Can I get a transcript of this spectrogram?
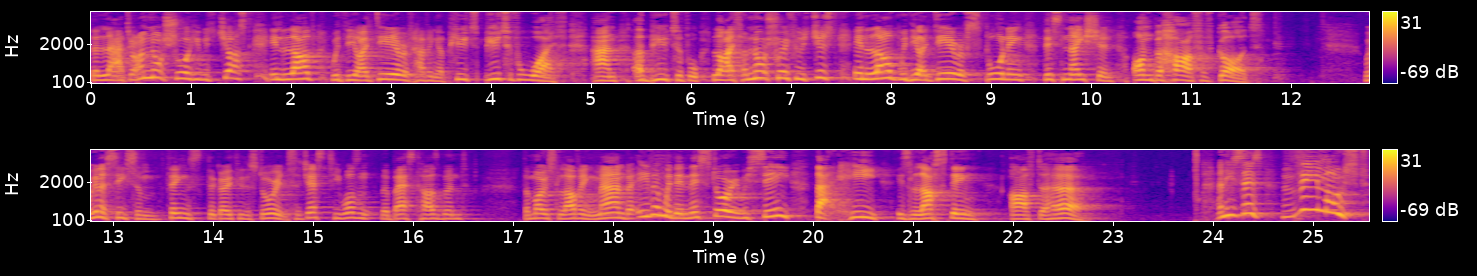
the ladder. I'm not sure he was just in love with the idea of having a beautiful wife and a beautiful life. I'm not sure if he was just in love with the idea of spawning this nation on behalf of God. We're going to see some things that go through the story that suggest he wasn't the best husband, the most loving man. But even within this story, we see that he is lusting after her. And he says the most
